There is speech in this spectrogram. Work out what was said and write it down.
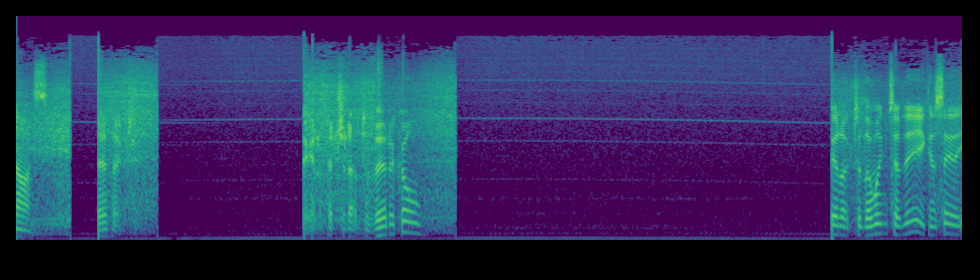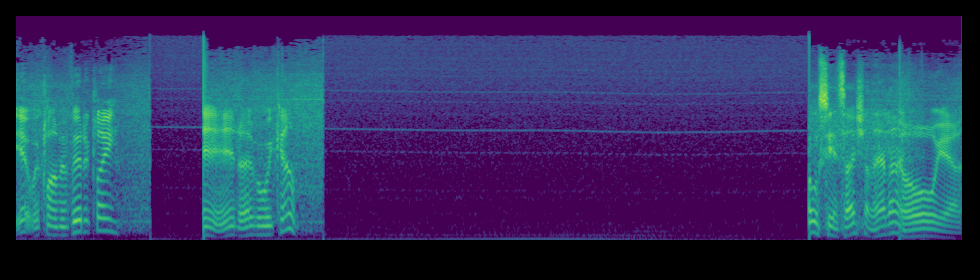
Nice. Perfect. We're going to pitch it up to vertical. If you look to the wingtip there, you can see that, yeah, we're climbing vertically. And over we come. Cool sensation eh? Oh, yeah.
